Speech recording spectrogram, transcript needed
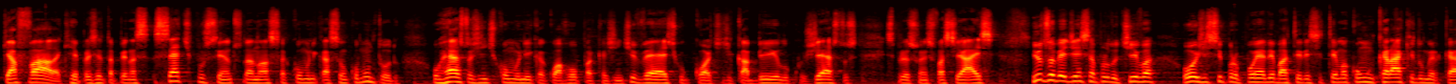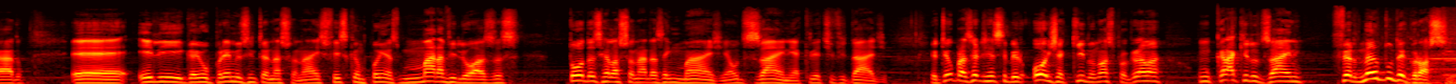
que é a fala, que representa apenas 7% da nossa comunicação como um todo. O resto a gente comunica com a roupa que a gente veste, com o corte de cabelo, com gestos, expressões faciais. E o Desobediência Produtiva hoje se propõe a debater esse tema com um craque do mercado. É, ele ganhou prêmios internacionais, fez campanhas maravilhosas, todas relacionadas à imagem, ao design, à criatividade. Eu tenho o prazer de receber hoje aqui no nosso programa um craque do design, Fernando De Grossi.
